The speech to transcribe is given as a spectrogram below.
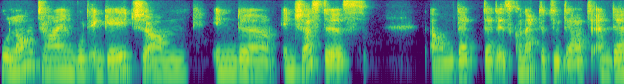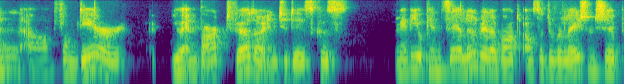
who long time would engage um, in the injustice um, that that is connected to that, and then uh, from there you embarked further into this because maybe you can say a little bit about also the relationship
